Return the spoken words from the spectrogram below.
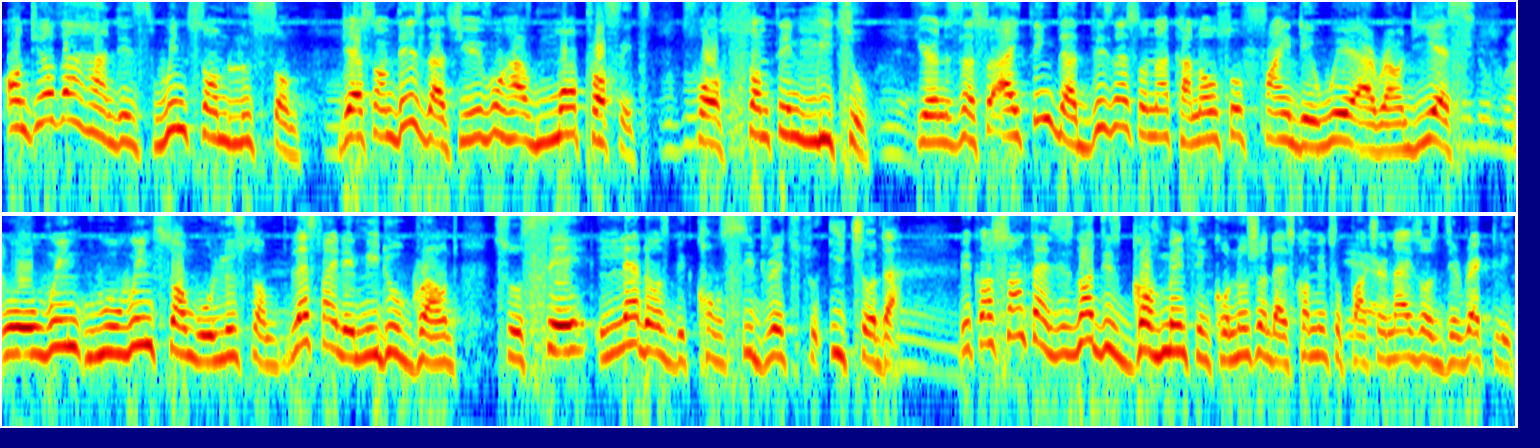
on the other hand, it's win some, lose some. There are some days that you even have more profit mm-hmm. for something little. You understand? So I think that business owner can also find a way around. Yes, we'll win, we'll win some, we'll lose some. Let's find a middle ground to say, let us be considerate to each other. Mm. Because sometimes it's not this government in connotation that is coming to patronize us directly.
